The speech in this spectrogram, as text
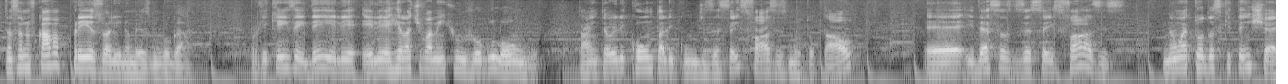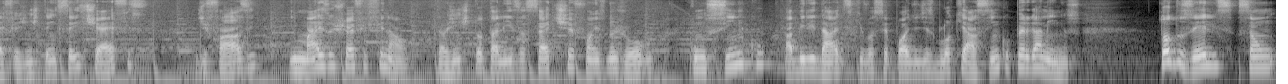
Então você não ficava preso ali no mesmo lugar. Porque Case Day ele, ele é relativamente um jogo longo, tá? Então ele conta ali com 16 fases no total. É, e dessas 16 fases, não é todas que tem chefe. A gente tem seis chefes de fase e mais o chefe final. Então a gente totaliza sete chefões no jogo com cinco habilidades que você pode desbloquear, cinco pergaminhos. Todos eles são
